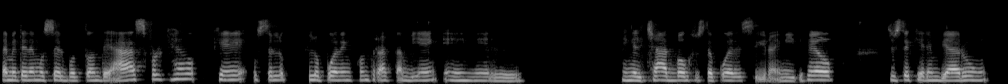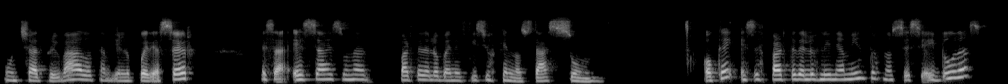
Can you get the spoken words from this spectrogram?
También tenemos el botón de Ask for Help que usted lo, puede encontrar también en el, en el chat box. Usted puede decir I need help. Si usted quiere enviar un, un chat privado, también lo puede hacer. Esa, esa es una parte de los beneficios que nos da Zoom. Ok, esa es parte de los lineamientos. No sé si hay dudas.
